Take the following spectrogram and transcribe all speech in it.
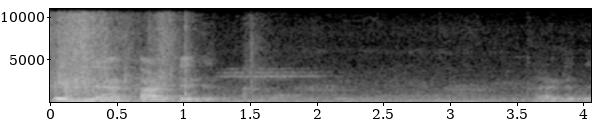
പിന്നെ കടുക്. കടുക്.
